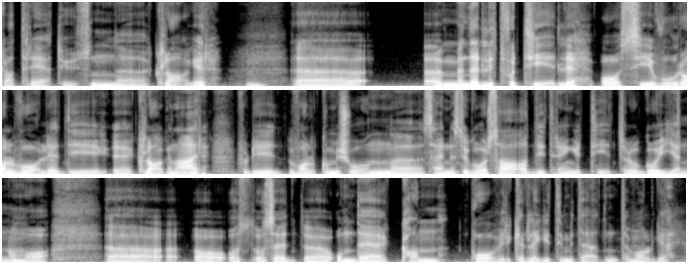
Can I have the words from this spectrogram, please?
ca. 3000 klager. Mm. Eh, men det er litt for tidlig å si hvor alvorlige de eh, klagene er. Fordi valgkommisjonen eh, senest i går sa at de trenger tid til å gå igjennom og, eh, og, og, og se uh, om det kan påvirke legitimiteten til mm. valget.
